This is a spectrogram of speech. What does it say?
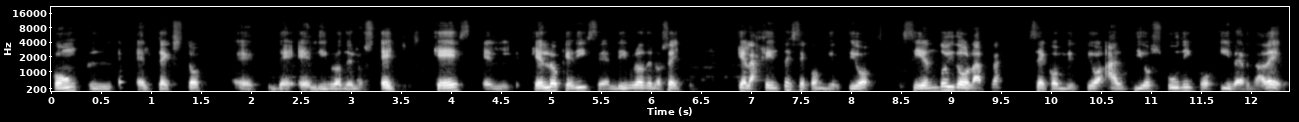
con el texto eh, del libro de los Hechos. ¿Qué es, el, ¿Qué es lo que dice el libro de los Hechos? Que la gente se convirtió, siendo idólatra, se convirtió al Dios único y verdadero.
